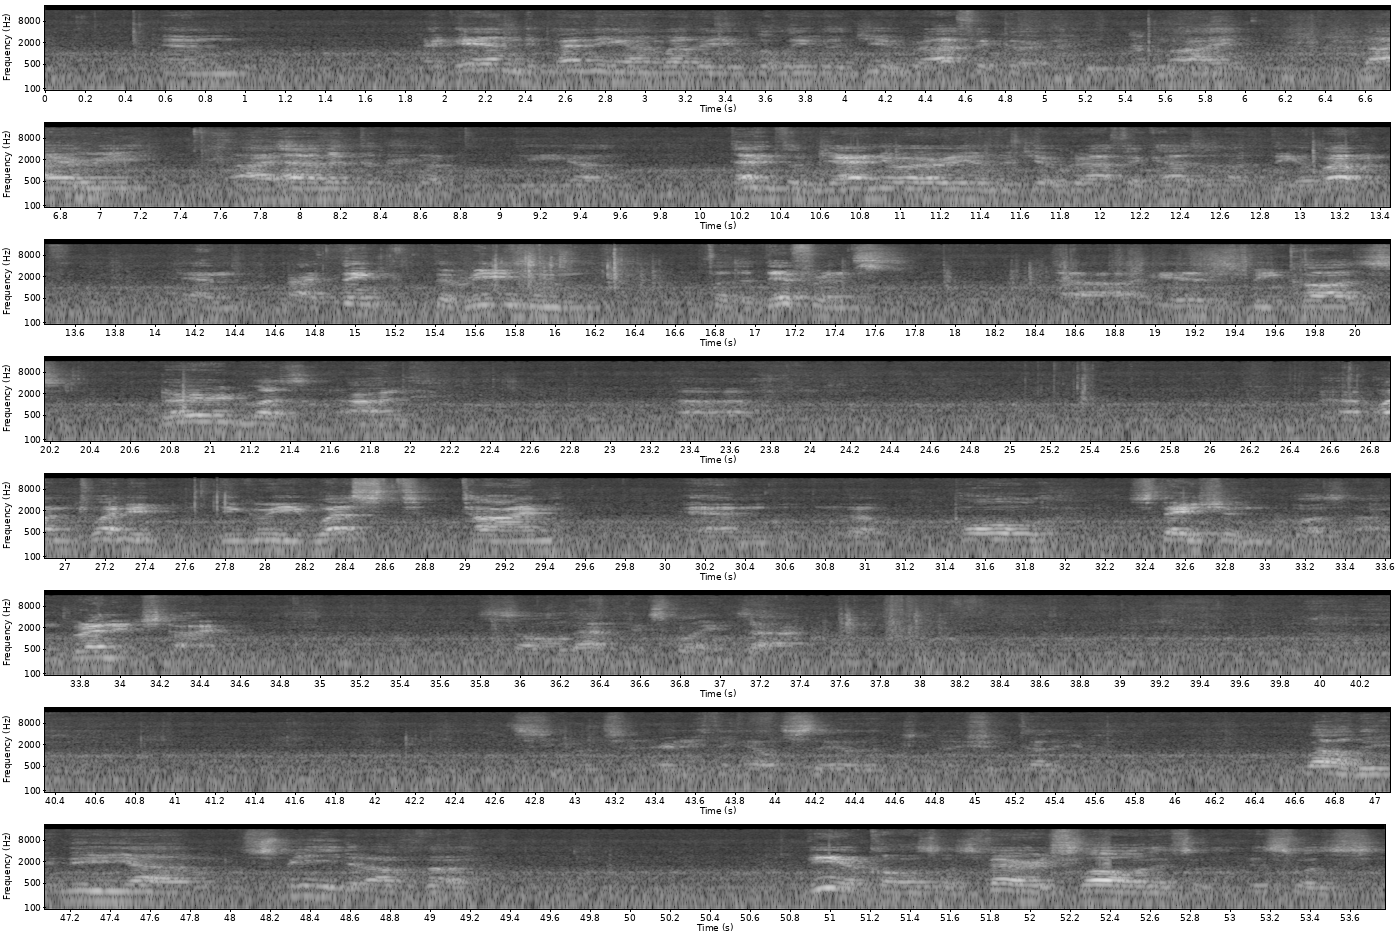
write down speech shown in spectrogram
and again, depending on whether you believe the geographic or my diary, I have it the, the uh, 10th of January, and the geographic has it the 11th. And I think the reason for the difference uh, is because Byrd was on uh, uh, 120 degree west time, and the pole station was on Greenwich time. So that explains that. Let's see, was there anything else there that I should tell you? Well, the, the uh, speed of the vehicles was very slow. This, this was,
